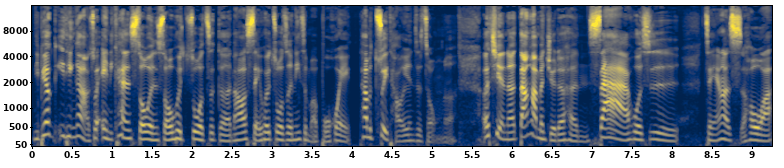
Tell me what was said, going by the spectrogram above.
你不要一听刚好说，哎，你看 so and so 会做这个，然后谁会做这个，你怎么不会？他们最讨厌这种了。而且呢，当他们觉得很 sad 或是怎样的时候啊，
